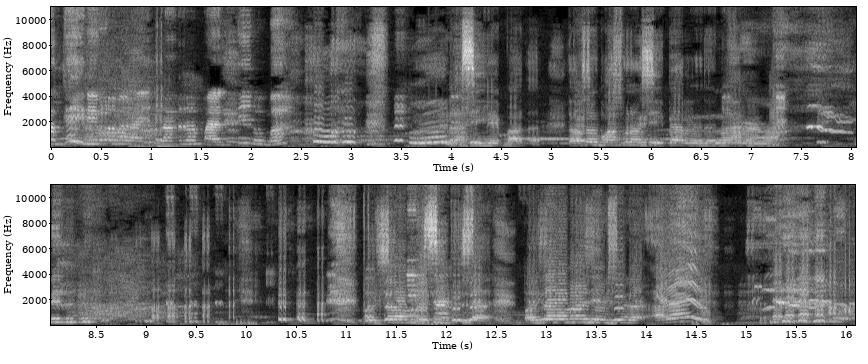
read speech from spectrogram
naglalakad ka, hindi mo ka malayo. Wala ka ng panty, ano ba? Nasilip ba? Tapos sa bukas mo ng zipper, nandun na nga. pag sarap mo ng zipper sa... Pag sarap mo ng zipper sa... Aray!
